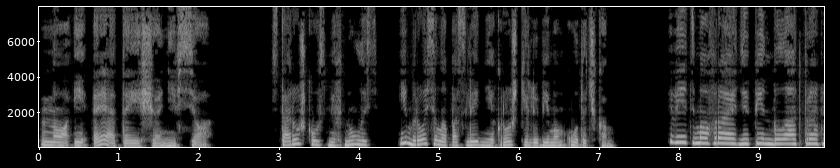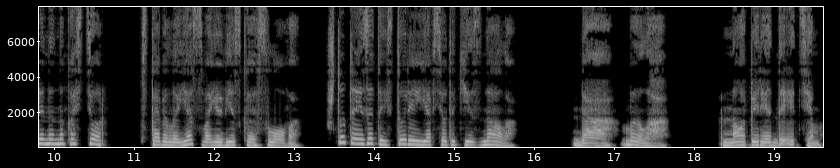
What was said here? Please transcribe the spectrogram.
Но и это еще не все. Старушка усмехнулась и бросила последние крошки любимым уточкам. «Ведьма Фрая Дюпин была отправлена на костер», — вставила я свое веское слово. Что-то из этой истории я все-таки знала. Да, была. Но перед этим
